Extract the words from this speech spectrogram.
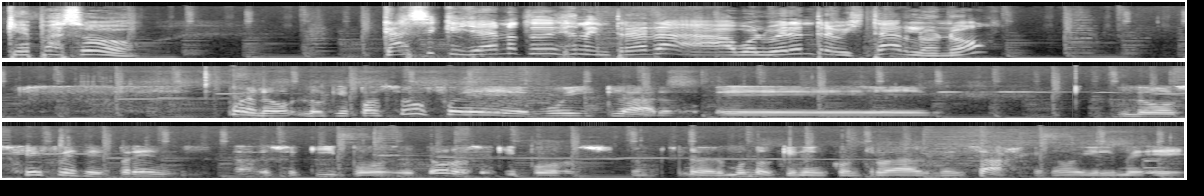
¿Qué pasó? Casi que ya no te dejan entrar a, a volver a entrevistarlo, ¿no? Bueno, lo que pasó fue muy claro. Eh, los jefes de prensa de los equipos, de todos los equipos del mundo, quieren controlar el mensaje, ¿no? Y, el eh,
